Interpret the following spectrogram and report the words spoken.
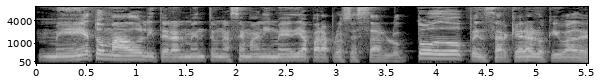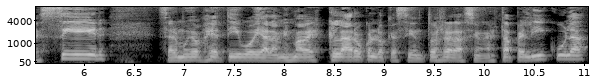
me he tomado literalmente una semana y media para procesarlo todo, pensar qué era lo que iba a decir, ser muy objetivo y a la misma vez claro con lo que siento en relación a esta película.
